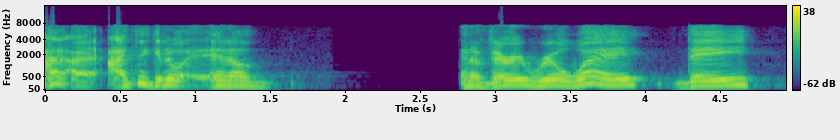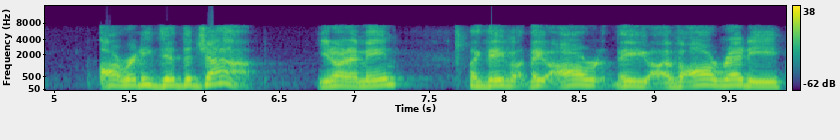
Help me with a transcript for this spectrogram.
I, I think in a, in a in a very real way, they already did the job. You know what I mean? Like they've they all they have already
